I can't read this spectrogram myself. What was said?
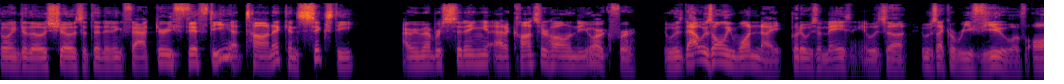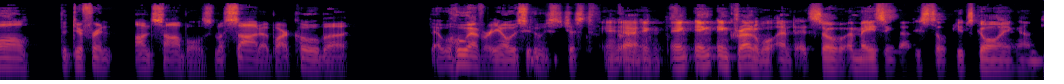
going to those shows at the Knitting Factory, 50 at Tonic and 60. I remember sitting at a concert hall in New York for, it was, that was only one night, but it was amazing. It was a, it was like a review of all the different ensembles, Masada, Bar Kokhba, whoever, you know, it was, it was just yeah, in, in, incredible. And it's so amazing that he still keeps going and,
